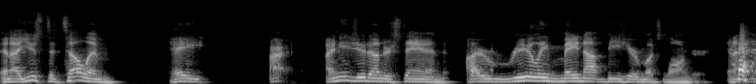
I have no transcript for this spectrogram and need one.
And I used to tell him, "Hey, I I need you to understand. I really may not be here much longer, and I,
